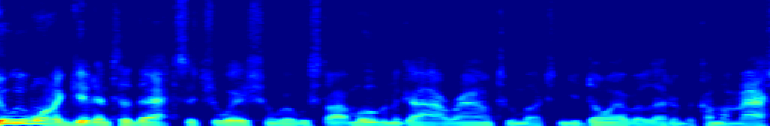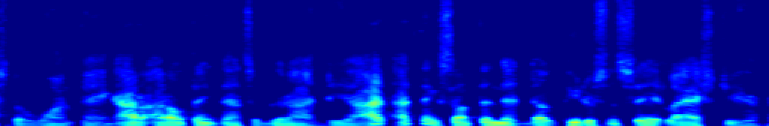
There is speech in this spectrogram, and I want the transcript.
do we want to get into that situation where we start moving the guy around too much and you don't ever let him become a master of one thing? I, I don't think that's a good idea. I, I think something that Doug Pederson said last year,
